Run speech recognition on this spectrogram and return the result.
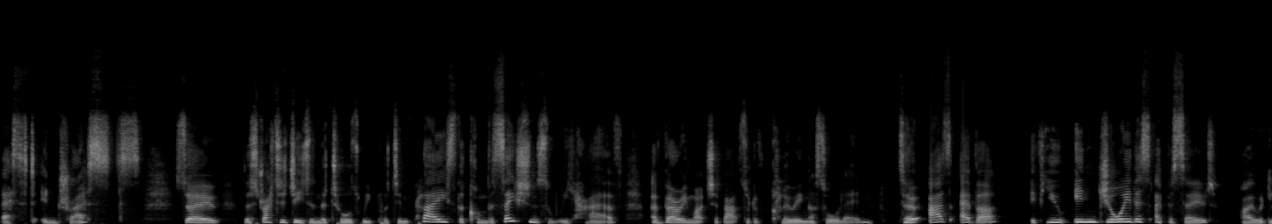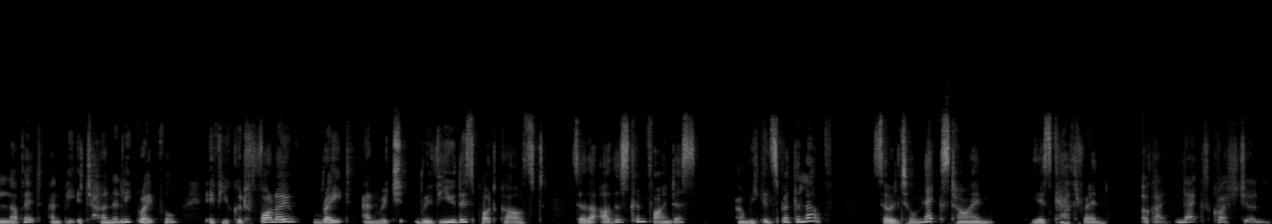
best interests. So, the strategies and the tools we put in place, the conversations that we have, are very much about sort of cluing us all in. So, as ever, if you enjoy this episode, I would love it and be eternally grateful if you could follow, rate, and re- review this podcast so that others can find us and we can spread the love. So until next time, here's Catherine. Okay, next question.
